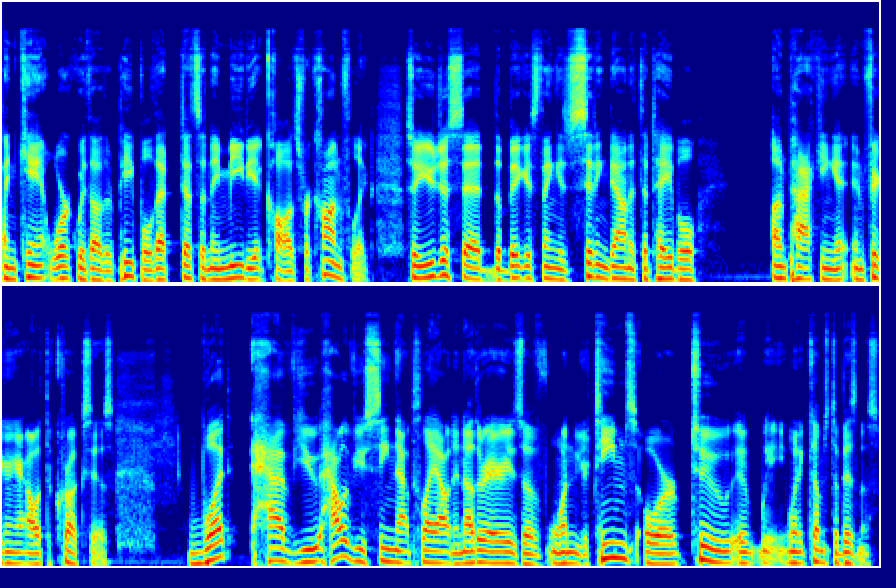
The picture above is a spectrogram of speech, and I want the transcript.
and can't work with other people that that's an immediate cause for conflict. So you just said the biggest thing is sitting down at the table, unpacking it and figuring out what the crux is. What have you? How have you seen that play out in other areas of one your teams or two uh, when it comes to business?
